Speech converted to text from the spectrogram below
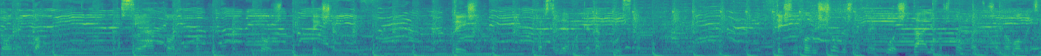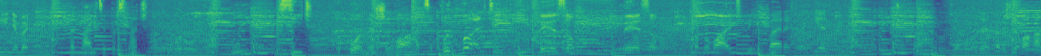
Тоненко. Пасує Антоненко. Тож Тишин. Тишин. Переслідує Микита Кустов. Тищенко вийшов до штрафної площі. Далі проштовхують вже володіннями. Пенальті призначено ворота. Акул. Січ виконує жива. Це пенальті. І низом. Низом. Пробиваючи він переграє. Друзі, Володимир Живага.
